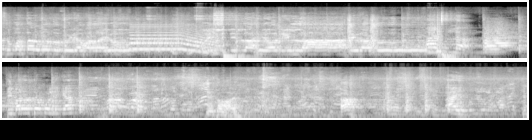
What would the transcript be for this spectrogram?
তেজ পাতার মতো কইরা ভালাইও ওই লিল্লাহি ও লিল্লাহি আল্লাহ তুই তো বললি কেন? কি কয়? হ্যাঁ আই তুই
